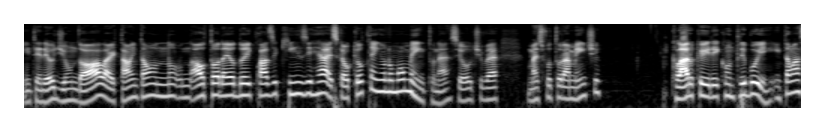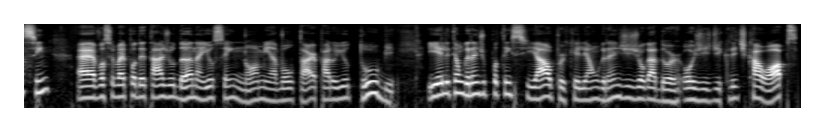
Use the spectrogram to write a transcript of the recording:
entendeu? De um dólar e tal. Então, no, ao todo aí eu doei quase 15 reais, que é o que eu tenho no momento, né? Se eu tiver mais futuramente, claro que eu irei contribuir. Então, assim, é, você vai poder estar tá ajudando aí o Sem Nome a voltar para o YouTube. E ele tem um grande potencial, porque ele é um grande jogador hoje de Critical Ops.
